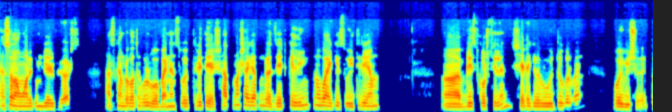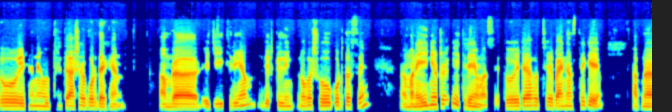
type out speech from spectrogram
আসসালামু আলাইকুম, ডিয়ার ভিউয়ার্স। আজকে আমরা কথা বলব বাইন্যান্স ওয়েব থ্রিতে সাত মাস আগে আপনারা জেডকে লিঙ্ক নোভায় কিছু ইথেরিয়াম ব্রিজ করছিলেন, সেটা কীভাবে উইথড্র করবেন, ওই বিষয়ে। তো এখানে ওয়েব থ্রিতে আসার পর দেখেন, আমরা এই যে Ethereum ZK link nova show করতেছে মানে এই নেটওয়ার্কে ইথেরিয়াম আছে। তো এটা হচ্ছে বাইন্যান্স থেকে আপনার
